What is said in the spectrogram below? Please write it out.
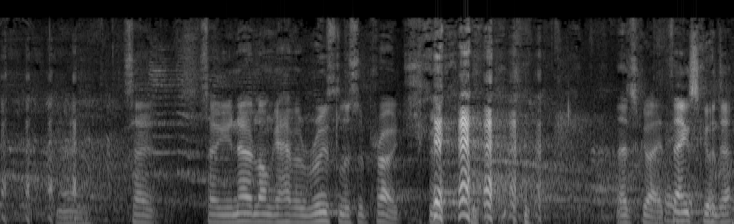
yeah. So, so you no longer have a ruthless approach. That's great. Thanks, Gunther.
